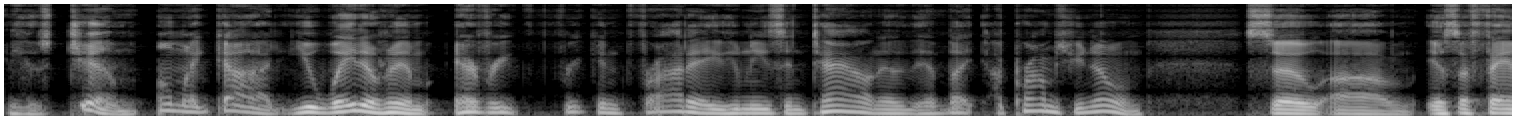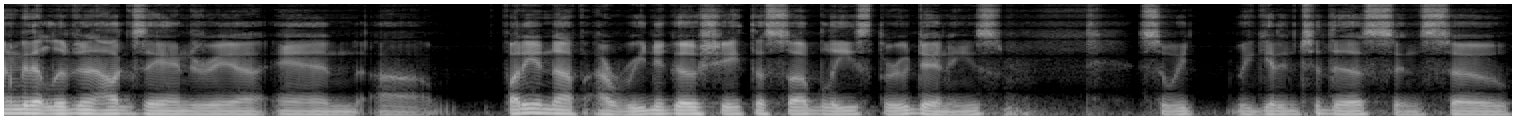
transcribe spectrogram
he goes, Jim. Oh my God, you wait on him every freaking Friday when he's in town, and like, I promise you know him. So um, it's a family that lived in Alexandria, and um, funny enough, I renegotiate the sublease through Denny's. So we we get into this, and so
